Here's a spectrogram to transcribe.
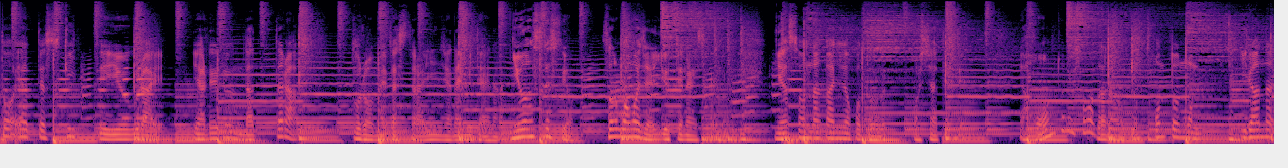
とやって好きっていうぐらいやれるんだったらプロを目指したらいいんじゃない？みたいな。ニュアンスですよ。そのままじゃ言ってないですけどいやそんな感じのことをおっしゃってて。いや本当にそうだなと。本当もういらない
